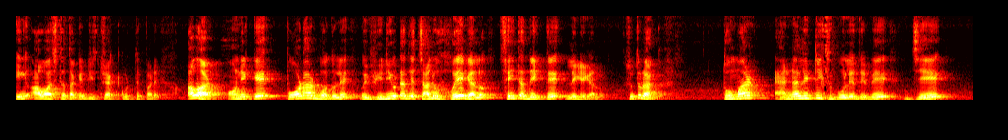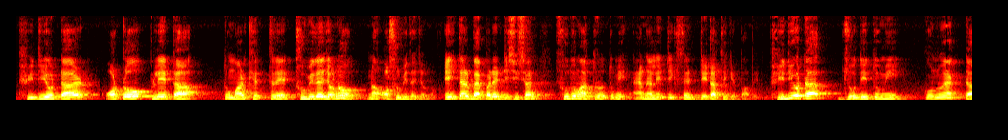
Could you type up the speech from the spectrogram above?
এই আওয়াজটা তাকে ডিস্ট্র্যাক্ট করতে পারে। আবার অনেকে পড়ার বদলে ওই ভিডিওটা যে চালু হয়ে গেল, সেইটা দেখতে লেগে গেল। সুতরাং তোমার অ্যানালিটিক্স বলে দেবে যে ভিডিওটার অটো প্লেটা তোমার ক্ষেত্রে সুবিধাজনক না অসুবিধাজনক? এইটার ব্যাপারে ডিসিশন শুধুমাত্র তুমি অ্যানালিটিক্সের ডেটা থেকে পাবে। ভিডিওটা যদি তুমি কোনো একটা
